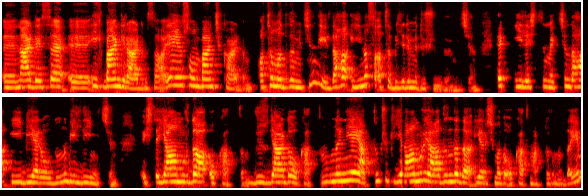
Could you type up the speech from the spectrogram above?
e, neredeyse e, ilk ben girerdim sahaya, en son ben çıkardım. Atamadığım için değil, daha iyi nasıl atabilirim mi düşündüğüm için. Hep iyileştirmek için daha iyi bir yer olduğunu bildiğim için. İşte yağmurda ok attım, rüzgarda ok attım. Bunları niye yaptım? Çünkü yağmur yağdığında da yarışmada ok atmak durumundayım.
